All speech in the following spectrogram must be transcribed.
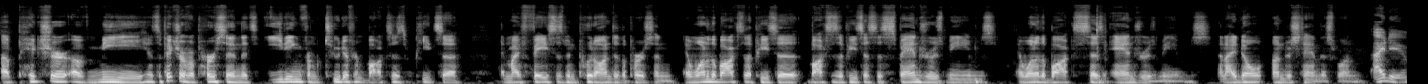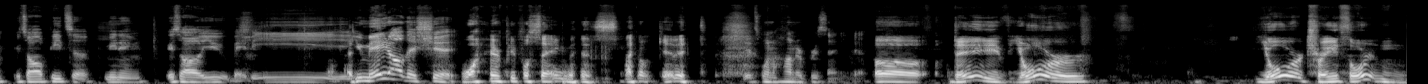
a picture of me. It's a picture of a person that's eating from two different boxes of pizza and my face has been put onto the person. And one of the boxes of pizza, boxes of pizza says Spandrew's memes and one of the boxes says Andrew's memes. And I don't understand this one. I do. It's all pizza, meaning it's all you, baby. You made all this shit. Why are people saying this? I don't get it. It's 100% you. Uh, Dave, you're you're Trey Thornton.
